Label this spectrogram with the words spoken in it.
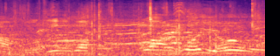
好，有机会过，过二货。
